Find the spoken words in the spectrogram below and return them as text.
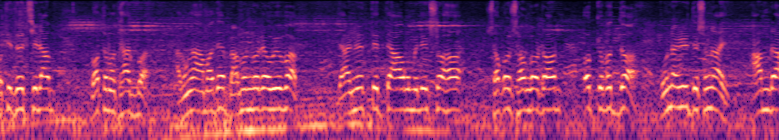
অতীতে ছিলাম, বর্তমানে থাকব। এবং আমাদের ব্রাহ্মণবাড়িয়া অভিভাবক, যার নেতৃত্বে আওয়ামী লীগ সহ সকল সংগঠন ঐক্যবদ্ধ উন্নয়ন নির্দেশনায় আমরা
